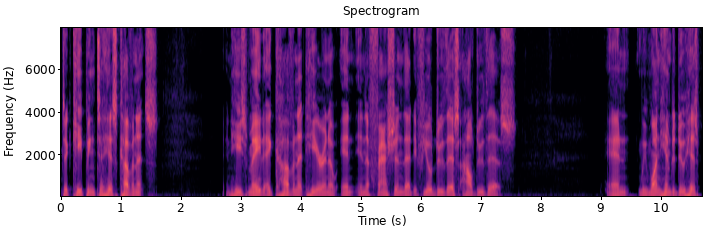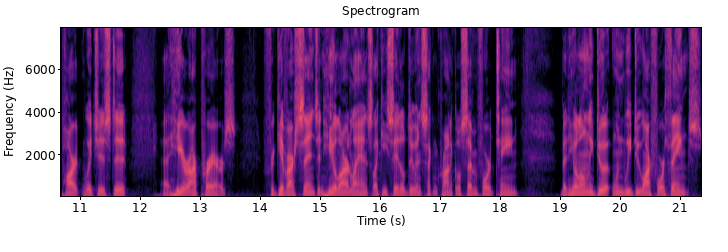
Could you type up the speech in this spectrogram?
to keeping to His covenants. And He's made a covenant here in a, in, in a fashion that if you'll do this, I'll do this. And we want Him to do His part, which is to uh, hear our prayers, forgive our sins, and heal our lands, like He said He'll do in Second Chronicles 7.14. But He'll only do it when we do our four things.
